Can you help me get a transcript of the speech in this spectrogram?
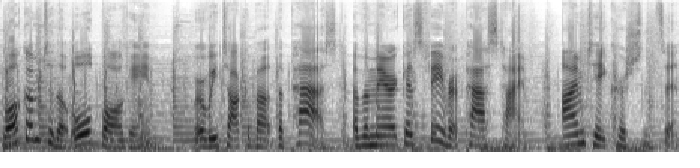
Welcome to the Old Ball Game, where we talk about the past of America's favorite pastime. I'm Tate Christensen.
